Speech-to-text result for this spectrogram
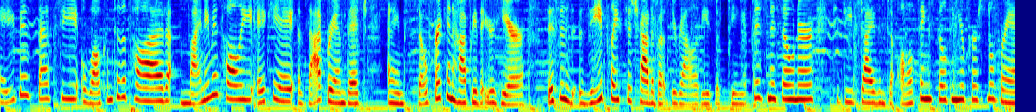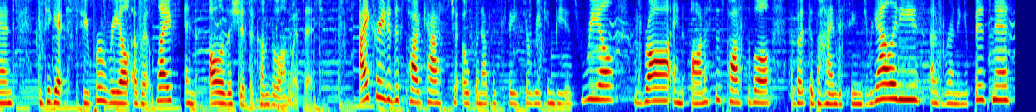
bestie. Welcome to the pod. My name is Holly, aka That Brand Bitch, and I'm so freaking happy that you're here. This is the place to chat about the realities of being a business owner, to deep dive into all things building your personal brand, and to get super real about life and all of the shit that comes along with it. I created this podcast to open up a space where we can be as real, raw, and honest as possible about the behind the scenes realities of running a business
